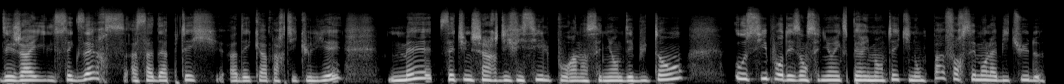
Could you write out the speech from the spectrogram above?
déjà ils s'exercent à s'adapter à des cas particuliers, mais c'est une charge difficile pour un enseignant débutant, aussi pour des enseignants expérimentés qui n'ont pas forcément l'habitude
